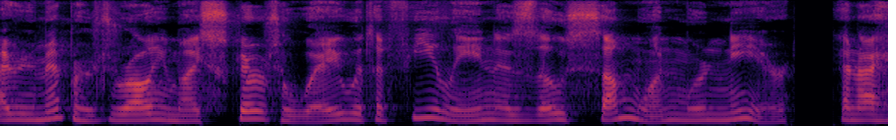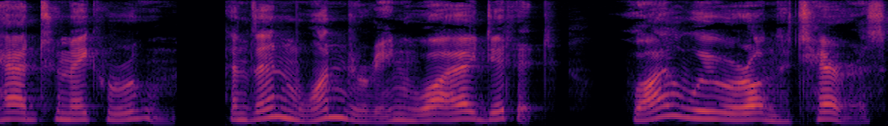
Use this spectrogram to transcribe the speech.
I remember drawing my skirt away with a feeling as though someone were near and I had to make room, and then wondering why I did it. While we were on the terrace,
